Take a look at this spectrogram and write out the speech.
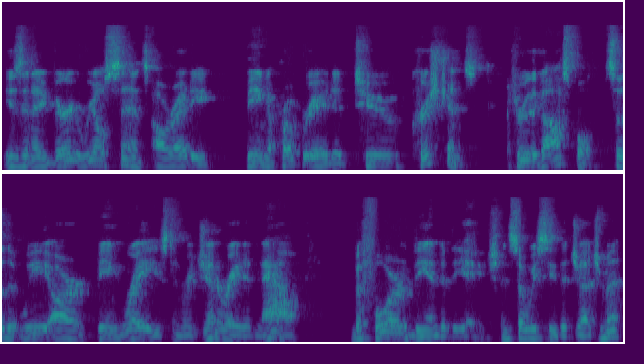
is in a very real sense already being appropriated to Christians through the gospel so that we are being raised and regenerated now before the end of the age. And so we see the judgment.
